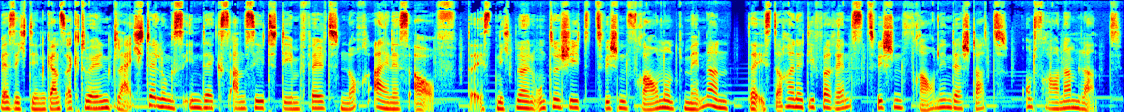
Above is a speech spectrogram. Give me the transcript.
Wer sich den ganz aktuellen Gleichstellungsindex ansieht, dem fällt noch eines auf. Da ist nicht nur ein Unterschied zwischen Frauen und Männern, da ist auch eine Differenz zwischen Frauen in der Stadt und Frauen am Land.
